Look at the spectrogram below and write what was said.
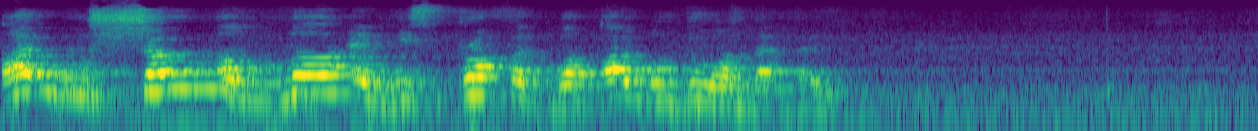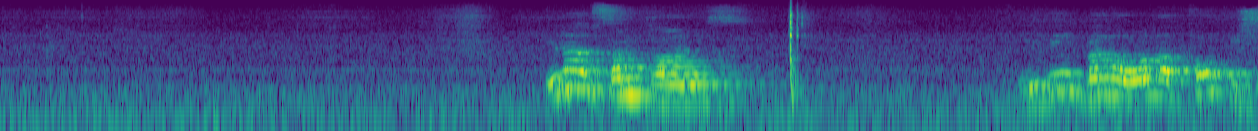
I will show Allah and His Prophet what I will do on that day. You know, sometimes you think, brother, all I talk is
